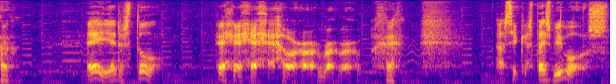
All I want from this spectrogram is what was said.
¡Ey, eres tú! Así que estáis vivos.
